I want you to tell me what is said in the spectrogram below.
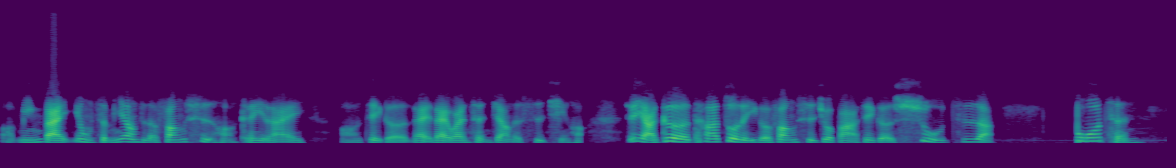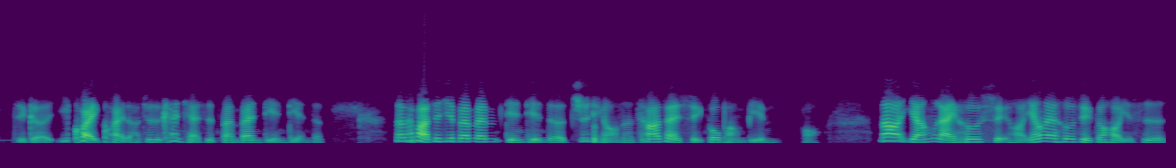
啊明白用什么样子的方式哈，可以来啊这个来来完成这样的事情哈。所以雅各他做的一个方式，就把这个树枝啊剥成这个一块一块的，就是看起来是斑斑点点的。那他把这些斑斑点点的枝条呢插在水沟旁边哦。那羊来喝水哈，羊来喝水刚好也是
